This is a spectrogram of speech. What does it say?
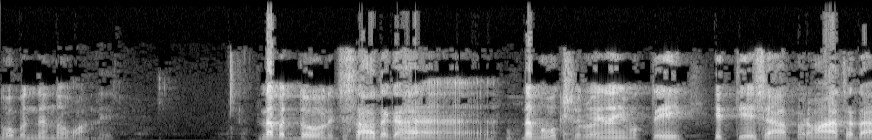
नो बंधन नो बॉन्डेज न बद्धो, न साधक, न मुमुक्षुर मुक्ति इत्येषा परमार्थता.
